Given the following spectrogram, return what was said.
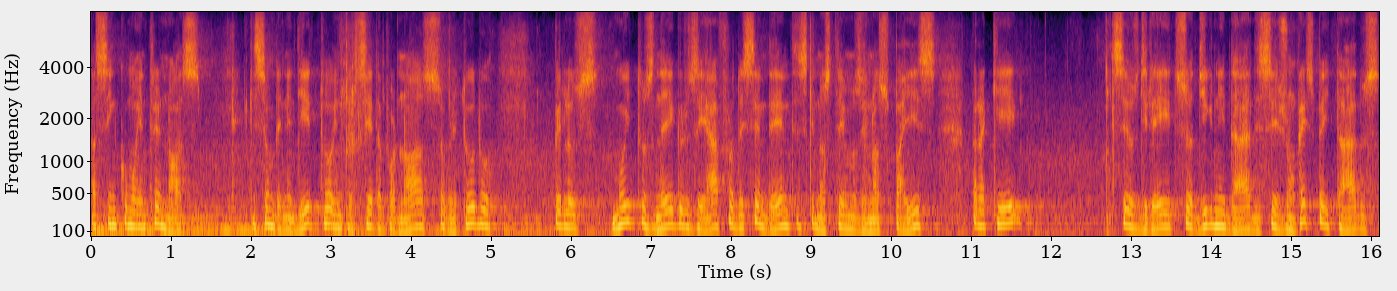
assim como entre nós. Que São Benedito interceda por nós, sobretudo pelos muitos negros e afrodescendentes que nós temos em nosso país, para que seus direitos, sua dignidade sejam respeitados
